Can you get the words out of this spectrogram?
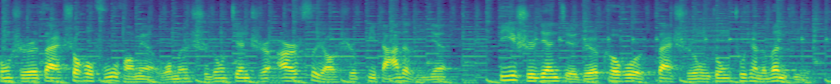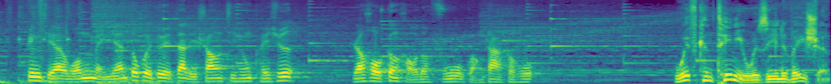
同时，在售后服务方面，我们始终坚持二十四小时必达的理念。第一时间解决客户在使用中出现的问题，并且我们每年都会对代理商进行培训，然后更好的服务广大客户。With continuous innovation,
